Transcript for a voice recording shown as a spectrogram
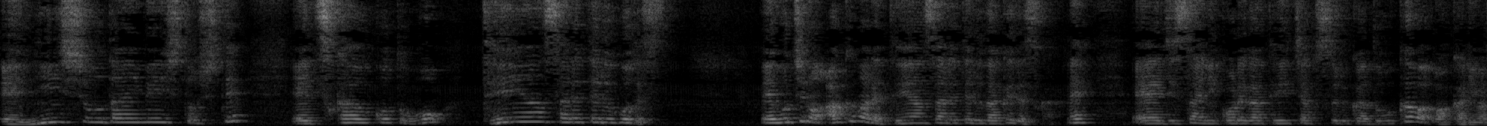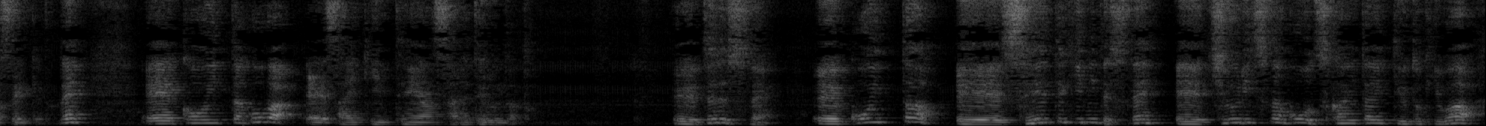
え、認証代名詞として、え、使うことを提案されている語です。え、もちろんあくまで提案されているだけですからね、え、実際にこれが定着するかどうかは分かりませんけどね、え、こういった語が、え、最近提案されてるんだと。え、でですね、えー、こういった、えー、性的にですね、えー、中立な語を使いたいっていう時は、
